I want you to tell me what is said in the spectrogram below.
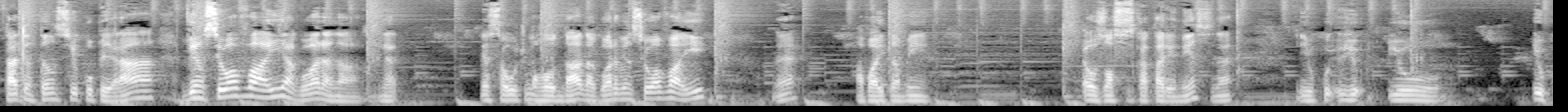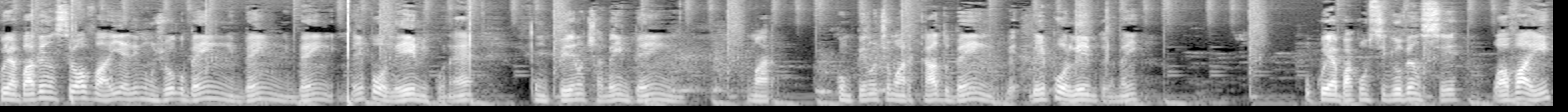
tá, tentando se recuperar. Venceu o Havaí agora na, né, nessa última rodada, agora venceu o Havaí, né? Havaí também é os nossos catarinenses, né? E o, e, e o, e o Cuiabá venceu o Havaí ali num jogo bem, bem, bem, bem polêmico, né? Com pênalti também bem, mar, com pênalti marcado bem, bem, bem polêmico também o Cuiabá conseguiu vencer o Havaí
